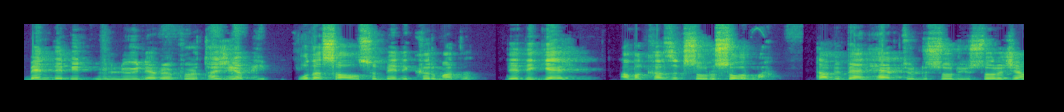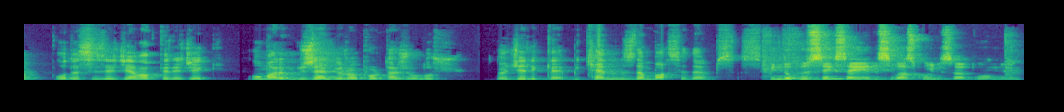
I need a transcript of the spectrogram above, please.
Ben de bir ünlüyle röportaj yapayım. O da sağ olsun beni kırmadı. Dedi gel ama kazık soru sorma. Tabii ben her türlü soruyu soracağım. O da size cevap verecek. Umarım güzel bir röportaj olur. Öncelikle bir kendinizden bahseder misiniz? 1987 Sivas Koylisar doğumluyum.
